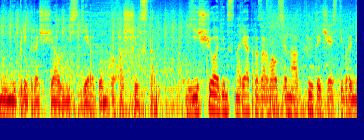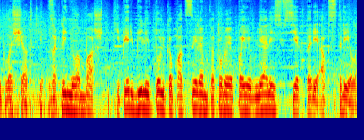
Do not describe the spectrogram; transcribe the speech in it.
но не прекращал вести огонь по фашистам. Еще один снаряд разорвался на открытой части бронеплощадки. Заклинила башня. Теперь били только по целям, которые появлялись в секторе обстрела.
